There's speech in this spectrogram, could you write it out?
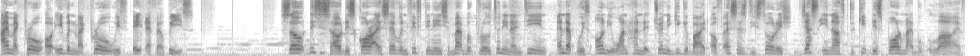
iMac Pro or even Mac Pro with 8 FLPs. So this is how this Core i7 15-inch MacBook Pro 2019 end up with only 120GB of SSD storage just enough to keep this poor MacBook alive.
